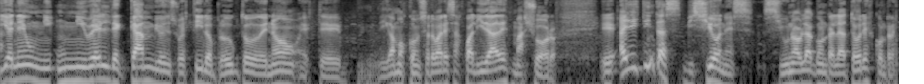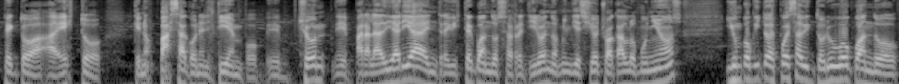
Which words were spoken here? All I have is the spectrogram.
tiene un, un nivel de cambio en su estilo, producto de no, este, digamos, conservar esas cualidades mayor. Eh, hay distintas visiones, si uno habla con relatores, con respecto a, a esto que nos pasa con el tiempo. Eh, yo, eh, para la diaria, entrevisté cuando se retiró en 2018 a Carlos Muñoz y un poquito después a Víctor Hugo cuando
